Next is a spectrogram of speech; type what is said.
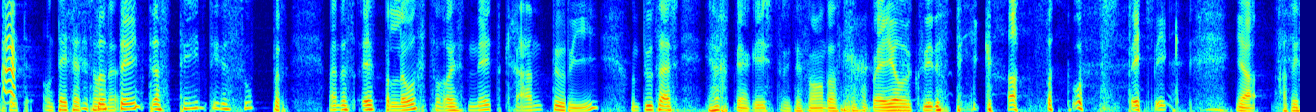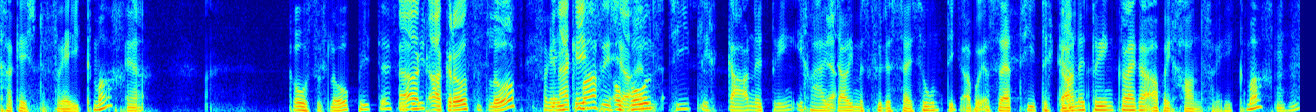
Und dort, und dort hat so Das tönt, das tönt wieder super. Wenn das jemand lost, der uns nicht kennt, Duri, und du sagst, ja, ich bin ja gestern in der Fondation Baylor gewesen, der Picasso-Ausstellung. Ja, also ich habe gestern frei gemacht. ja. Grosses Lob bitte für Ja, mich. ein grosses Lob. Genau, gemacht, gestern ist ja obwohl ein- es zeitlich gar nicht drin Ich habe Ja. da immer das Gefühl, es sei Sonntag, aber es hat zeitlich gar Ja. nicht drin gelegen, aber ich habe frei gemacht. Mhm.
